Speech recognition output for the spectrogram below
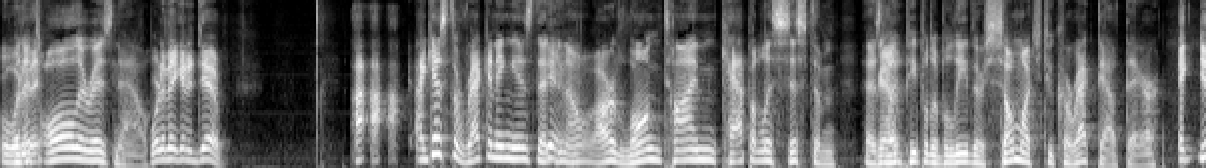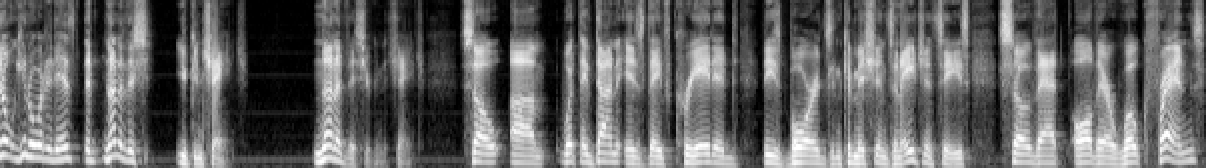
Well, but that's they- all there is now. What are they going to do? I, I, I guess the reckoning is that, Yeah. you know, our long-time capitalist system has Yeah. led people to believe there's so much to correct out there. And You know, you know what it is. None of this you can change. None of this you're going to change. So um, what they've done is they've created these boards and commissions and agencies so that all their woke friends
